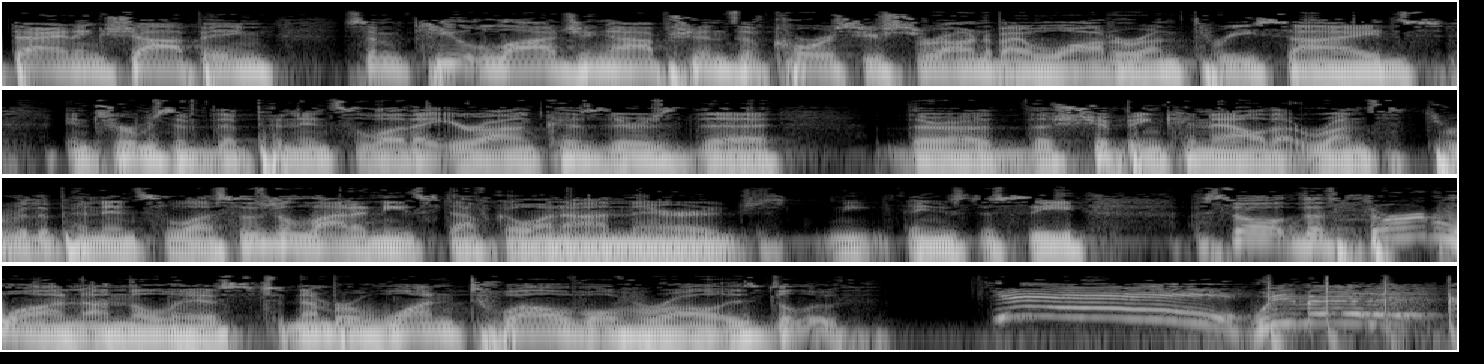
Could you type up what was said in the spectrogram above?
dining, shopping, some cute lodging options. Of course, you're surrounded by water on three sides in terms of the peninsula that you're on because there's the the the shipping canal that runs through the peninsula. So there's a lot of neat stuff going on there, just neat things to see. So the third one on the list, number 112 overall, is Duluth. Yay! We made it.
